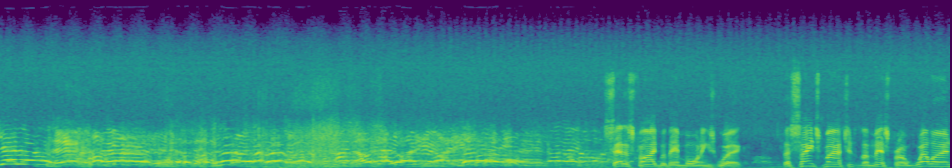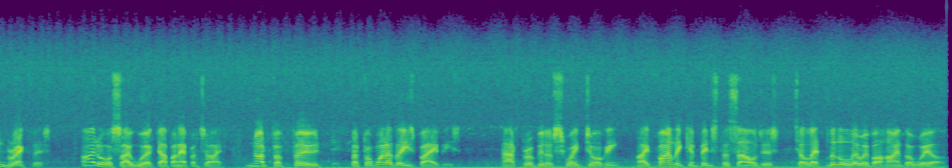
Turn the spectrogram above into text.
Get Satisfied with their morning's work, the Saints marched into the mess for a well-earned breakfast. I'd also worked up an appetite, not for food, but for one of these babies. After a bit of sweet talking, I finally convinced the soldiers to let little Louie behind the wheel.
